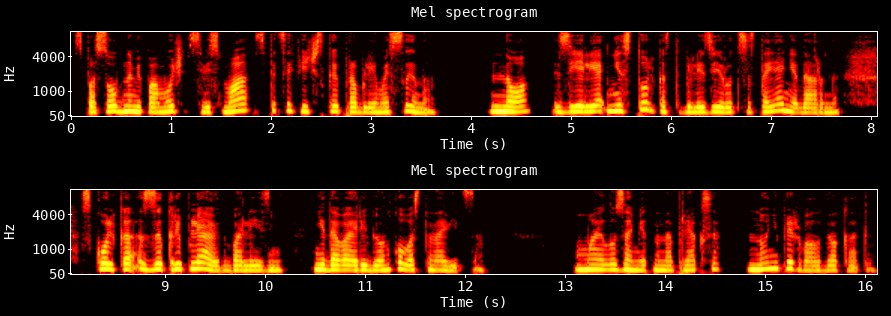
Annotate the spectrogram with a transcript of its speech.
способными помочь с весьма специфической проблемой сына. Но зелья не столько стабилизируют состояние Дарна, сколько закрепляют болезнь, не давая ребенку восстановиться. Майло заметно напрягся, но не прервал адвоката.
